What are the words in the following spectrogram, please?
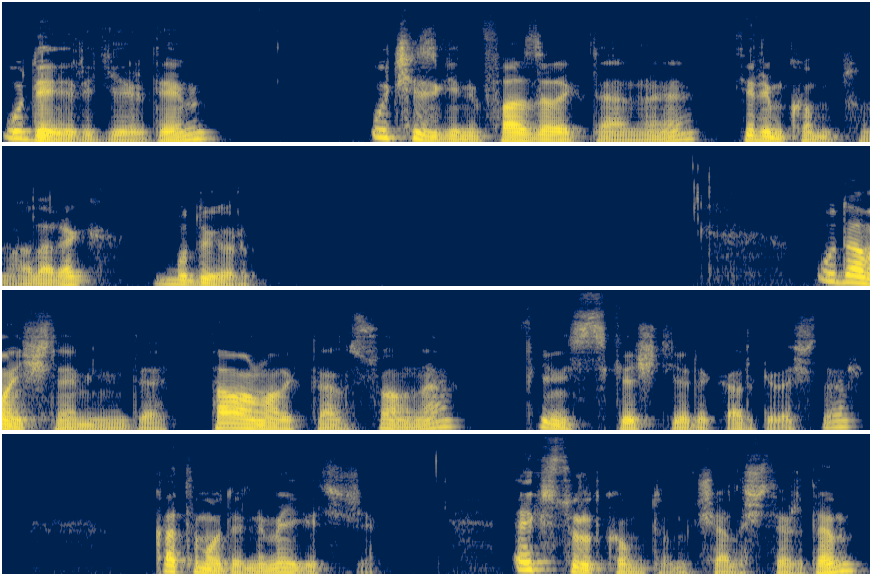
Bu değeri girdim. Bu çizginin fazlalıklarını trim komutunu alarak buduyorum. Budama işlemini de tamamladıktan sonra finish sketch diyerek arkadaşlar katı modellemeye geçeceğim. Extrude komutumu çalıştırdım.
